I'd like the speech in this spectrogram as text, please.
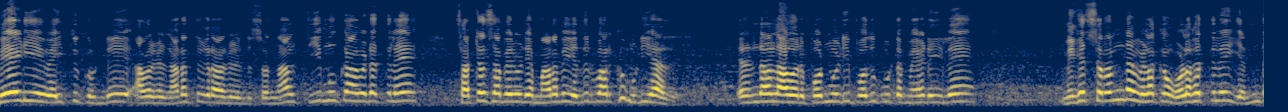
பேடியை வைத்துக்கொண்டு அவர்கள் நடத்துகிறார்கள் என்று சொன்னால் திமுகவிடத்திலே சட்டசபையினுடைய மரபை எதிர்பார்க்க முடியாது. என்றால் அவர் பொன்முடி பொதுக்கூட்ட மேடையிலே மிக சிறந்த விளக்கம். உலகத்திலே எந்த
